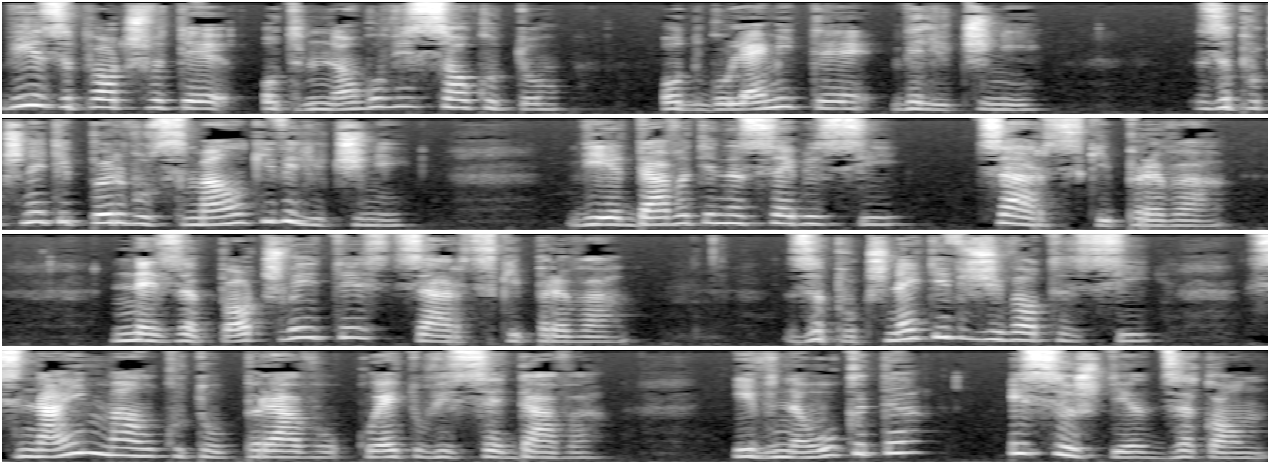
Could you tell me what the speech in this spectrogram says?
Вие започвате от много високото, от големите величини. Започнете първо с малки величини. Вие давате на себе си царски права. Не започвайте с царски права. Започнете в живота си с най-малкото право, което ви се дава. И в науката е същият закон.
